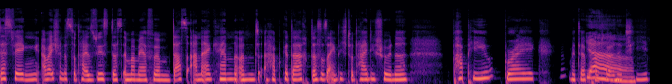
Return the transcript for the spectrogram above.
Deswegen, aber ich finde es total süß, dass immer mehr Firmen das anerkennen und habe gedacht, das ist eigentlich total die schöne Puppy Break mit der yeah. Paternity.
